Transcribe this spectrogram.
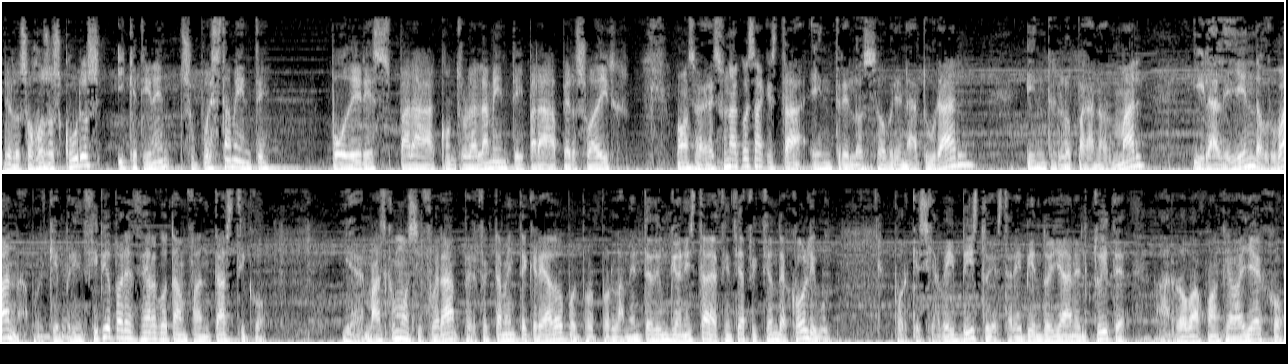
de los ojos oscuros y que tienen supuestamente poderes para controlar la mente y para persuadir. Vamos a ver, es una cosa que está entre lo sobrenatural, entre lo paranormal y la leyenda urbana, porque en principio parece algo tan fantástico y además como si fuera perfectamente creado por, por, la mente de un guionista de ciencia ficción de Hollywood. Porque si habéis visto y estaréis viendo ya en el Twitter, arroba Juan. Vallejo,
